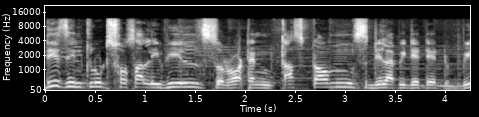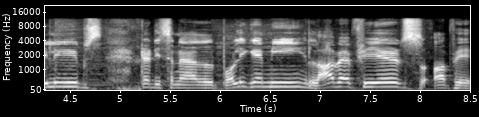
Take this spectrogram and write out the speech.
These include social evils, rotten customs, dilapidated beliefs, traditional polygamy, love affairs of a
